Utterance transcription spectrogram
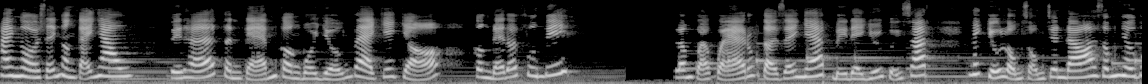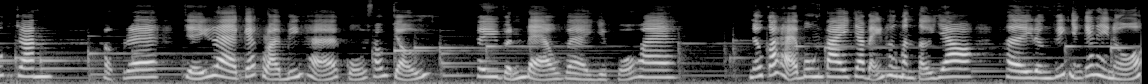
Hai người sẽ ngừng cãi nhau. Vì thế, tình cảm cần bồi dưỡng và che chở, Cần để đối phương biết. Lâm quả quả rút tờ giấy nháp bị đè dưới quyển sách, Nét chữ lộn xộn trên đó giống như bức tranh. Thật ra, chỉ là các loại biến thể của sáu chữ Thi Vĩnh Đạo và Diệp Phổ Hoa. Nếu có thể buông tay cho bản thân mình tự do, Thì đừng viết những cái này nữa.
